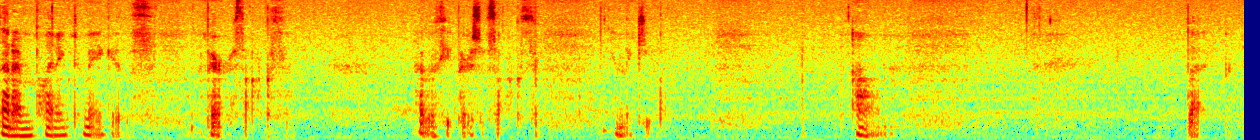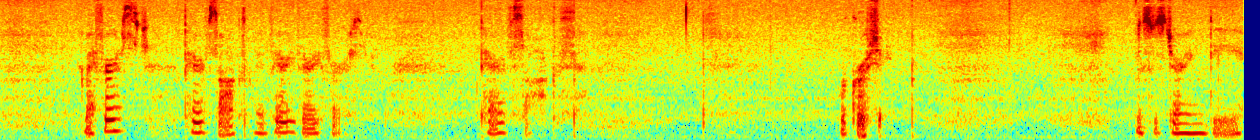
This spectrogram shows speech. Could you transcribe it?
that I'm planning to make is a pair of socks. I have a few pairs of socks in the queue. Um, but my first pair of socks, my very, very first pair of socks, were crocheted. This was during the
